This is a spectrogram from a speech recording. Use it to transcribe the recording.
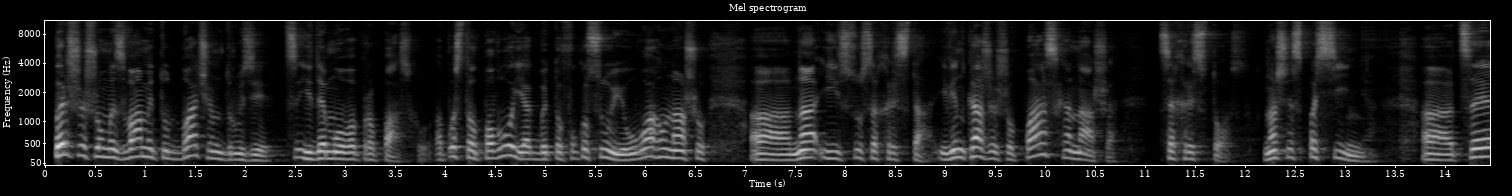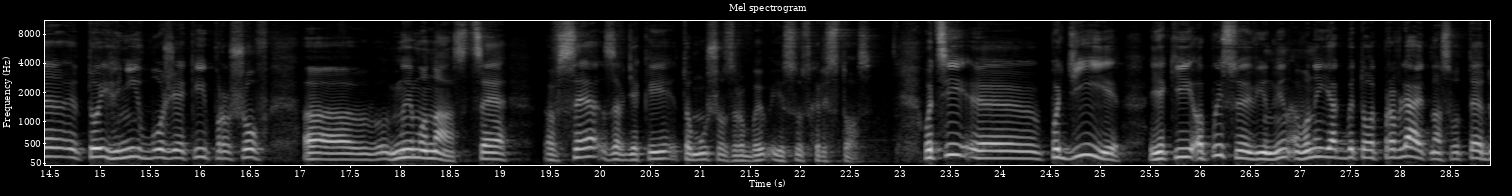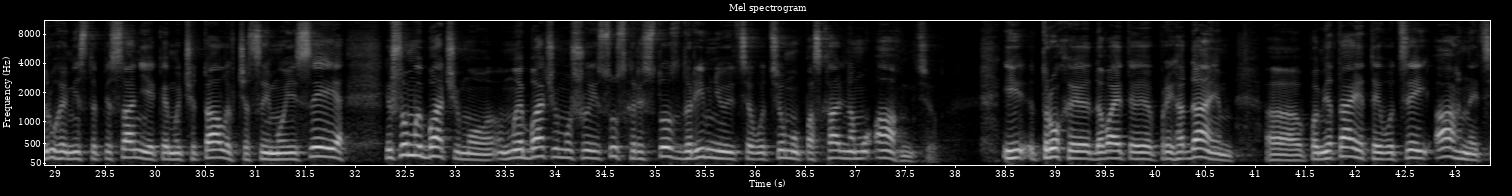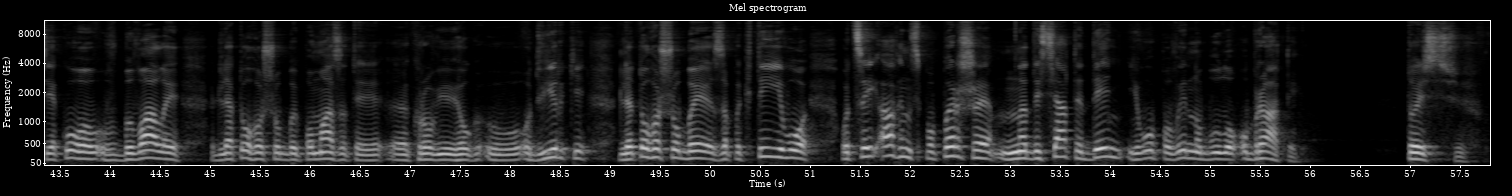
Перше, що ми з вами тут бачимо, друзі, це йде мова про Пасху. Апостол Павло якби то фокусує увагу нашу а, на Ісуса Христа. І він каже, що Пасха наша це Христос, наше спасіння. А, Це той гнів Божий, який пройшов а, мимо нас. Це все завдяки тому, що зробив Ісус Христос. Оці е, події, які описує він, він, вони якби то відправляють нас в те друге місто Писання, яке ми читали в часи Моїсея. І що ми бачимо? Ми бачимо, що Ісус Христос дорівнюється в цьому пасхальному агнцю. І трохи давайте пригадаємо, е, пам'ятаєте, оцей агнець, якого вбивали для того, щоб помазати е, кров'ю його одвірки, для того, щоб запекти його. Оцей агнець, по-перше, на 10-й день його повинно було обрати. Тобто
